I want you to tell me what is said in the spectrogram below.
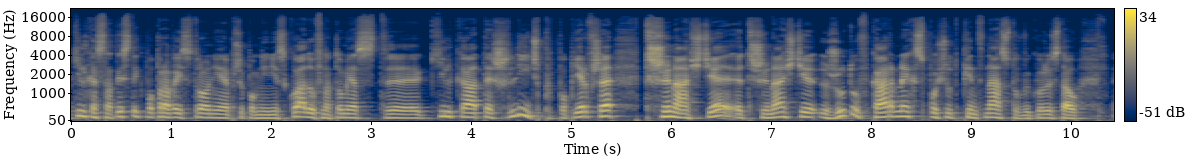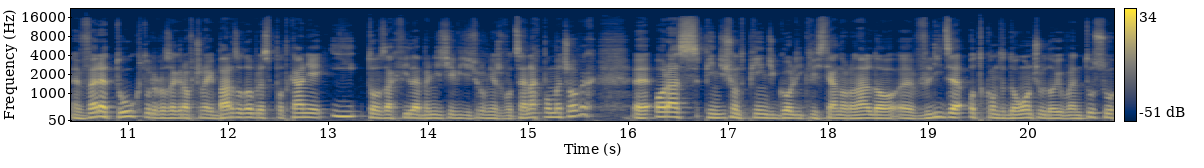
Kilka statystyk po prawej stronie, przypomnienie składów, natomiast kilka też liczb. Po pierwsze 13 13, 13 rzutów karnych spośród 15 wykorzystał Veretu, który rozegrał wczoraj bardzo dobre spotkanie i to za chwilę będziecie widzieć również w ocenach pomeczowych e, oraz 55 goli Cristiano Ronaldo e, w lidze, odkąd dołączył do Juventusu.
